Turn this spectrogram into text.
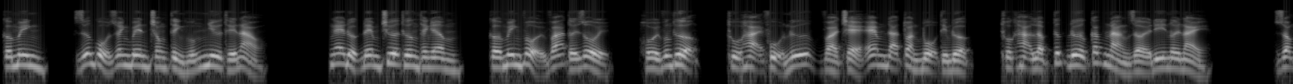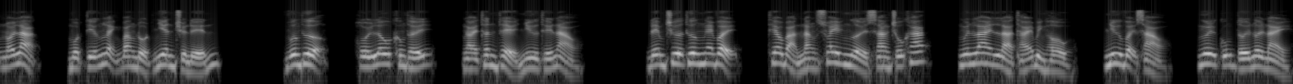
Cờ Minh, dưỡng cổ doanh bên trong tình huống như thế nào? Nghe được đêm trưa thương thanh âm, cờ Minh vội vã tới rồi, hồi vương thượng, thủ hại phụ nữ và trẻ em đã toàn bộ tìm được, thuộc hạ lập tức đưa các nàng rời đi nơi này. Giọng nói lạc, một tiếng lạnh băng đột nhiên truyền đến. Vương thượng, hồi lâu không thấy, ngài thân thể như thế nào? Đêm trưa thương nghe vậy, theo bản năng xoay người sang chỗ khác, nguyên lai là Thái Bình Hầu, như vậy xảo, ngươi cũng tới nơi này.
